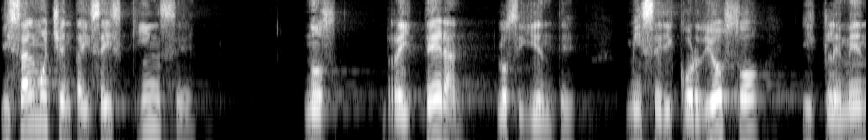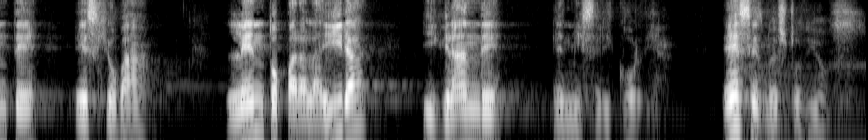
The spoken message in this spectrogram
y Salmo 86, 15 nos reiteran lo siguiente. Misericordioso y clemente es Jehová, lento para la ira y grande en misericordia. Ese es nuestro Dios.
